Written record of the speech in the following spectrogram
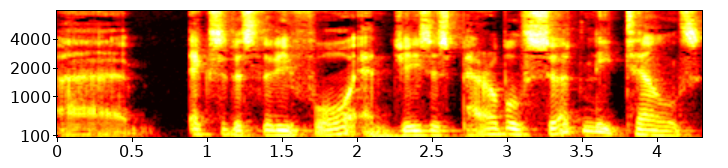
uh, Exodus 34 and Jesus' parable certainly tells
